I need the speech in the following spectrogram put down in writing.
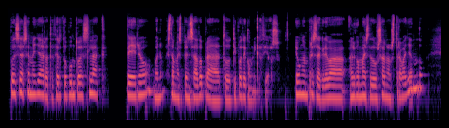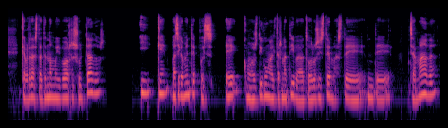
pode ser asemellar ata certo punto a Slack, pero, bueno, está máis pensado para todo tipo de comunicacións. É unha empresa que leva algo máis de dous anos traballando, que a verdad está tendo moi bons resultados, e que, basicamente, pois, é, como os digo, unha alternativa a todos os sistemas de, de chamada,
